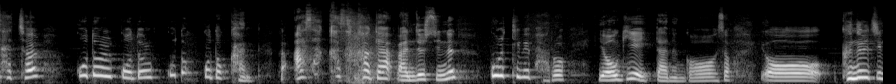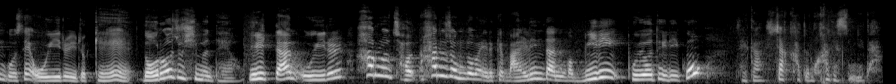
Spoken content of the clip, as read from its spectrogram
사철 꼬돌꼬돌 꾸덕꾸덕한 그 아삭아삭하게 만들 수 있는 꿀팁이 바로 여기에 있다는 거. 그래서 어, 그늘진 곳에 오이를 이렇게 널어주시면 돼요. 일단 오이를 하루 전 하루 정도만 이렇게 말린다는 거 미리 보여드리고 제가 시작하도록 하겠습니다.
